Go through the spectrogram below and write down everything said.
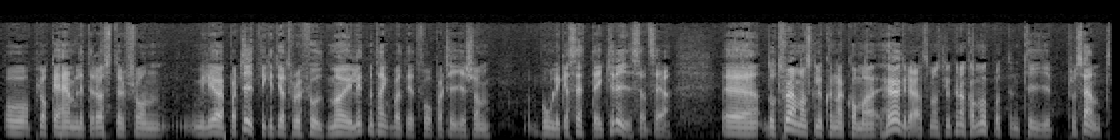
och plocka hem lite röster från Miljöpartiet, vilket jag tror är fullt möjligt med tanke på att det är två partier som på olika sätt är i kris, så att säga. Eh, då tror jag man skulle kunna komma högre, alltså man skulle kunna komma uppåt en 10 procent.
